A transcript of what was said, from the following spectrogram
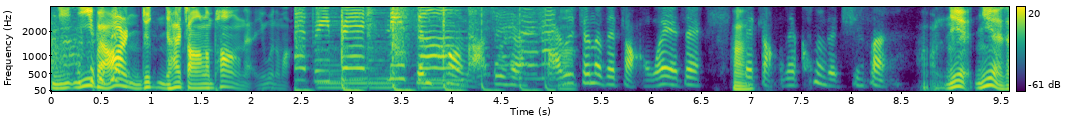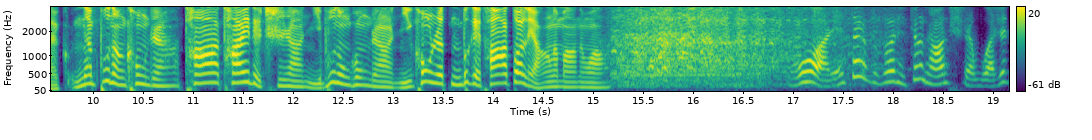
你你你一百二，你就你还张了胖的，哎呦我的妈！真胖了，就是孩子真的在长，我也在啊在长，在控制吃饭。啊你也你也在，那不能控制啊，他他也得吃啊，你不能控制啊，你控制你不给他断粮了吗？那吗？不，人大夫说你正常吃，我是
